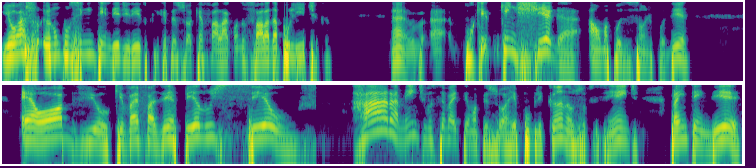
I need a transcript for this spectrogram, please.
E eu acho, eu não consigo entender direito o que a pessoa quer falar quando fala da política. Né? Porque quem chega a uma posição de poder é óbvio que vai fazer pelos seus. Raramente você vai ter uma pessoa republicana o suficiente para entender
